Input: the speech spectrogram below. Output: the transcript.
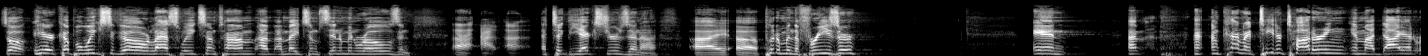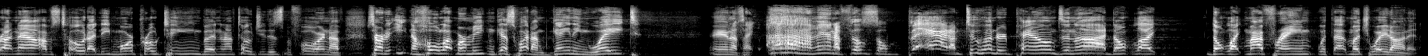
So, here a couple weeks ago or last week, sometime, I, I made some cinnamon rolls and I, I, I took the extras and I, I uh, put them in the freezer. And I'm, I'm kind of teeter tottering in my diet right now. I was told I need more protein, but and I've told you this before, and I've started eating a whole lot more meat, and guess what? I'm gaining weight. And I was like, ah, man, I feel so bad. I'm 200 pounds, and ah, I don't like, don't like my frame with that much weight on it.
